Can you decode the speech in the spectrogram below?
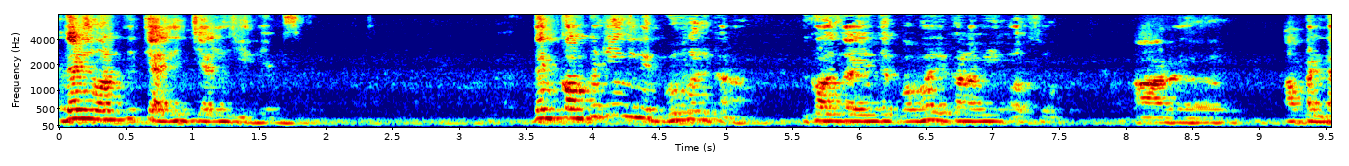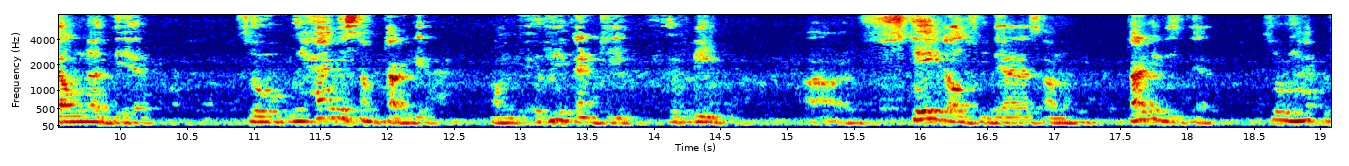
That is one of the challenge challenge areas. Then competing in a global economy, because in the global economy also are uh, up and down are there. So we have some target from every country, every uh, state also there are some target is there. So we have to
